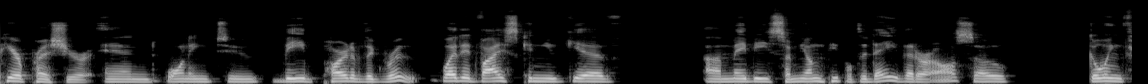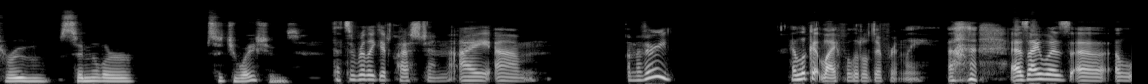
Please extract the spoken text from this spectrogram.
peer pressure and wanting to be part of the group. What advice can you give um, maybe some young people today that are also going through similar situations? That's a really good question. I um, I'm a very I look at life a little differently. As I was a, a,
